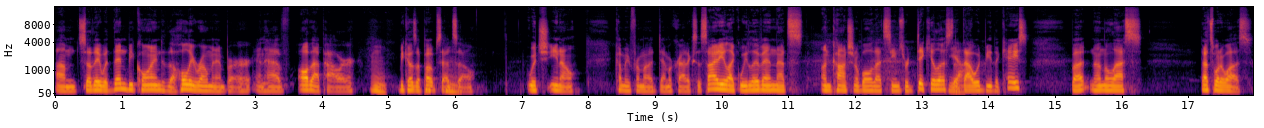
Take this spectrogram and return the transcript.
Um, so they would then be coined the Holy Roman Emperor and have all that power Mm. because a Pope said so. Which you know, coming from a democratic society like we live in, that's unconscionable. That seems ridiculous Yeah. that that would be the case, but nonetheless, that's what it was.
